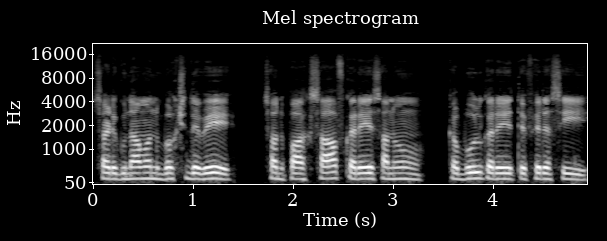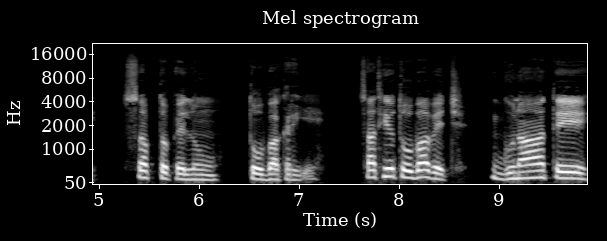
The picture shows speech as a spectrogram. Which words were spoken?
ਸਾਡੇ ਗੁਨਾਹਾਂ ਨੂੰ ਬਖਸ਼ ਦੇਵੇ, ਸਾਨੂੰ ਪਾਕ ਸਾਫ਼ ਕਰੇ, ਸਾਨੂੰ ਕਬੂਲ ਕਰੇ, ਤੇ ਫਿਰ ਅਸੀਂ ਸਭ ਤੋਂ ਪਹਿਲੋਂ ਤੋਬਾ ਕਰੀਏ। ਸਾਥੀਓ, ਤੋਬਾ ਵਿੱਚ ਗੁਨਾਹ ਤੇ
